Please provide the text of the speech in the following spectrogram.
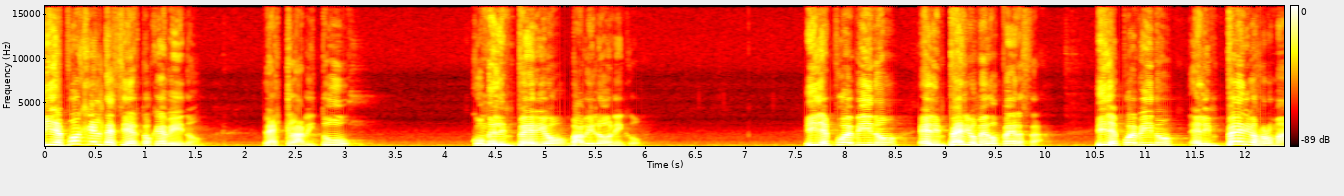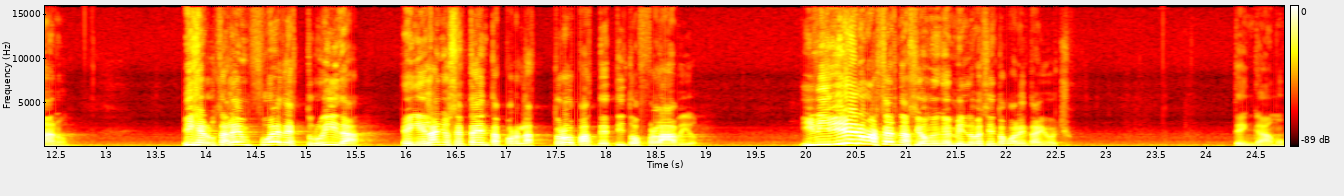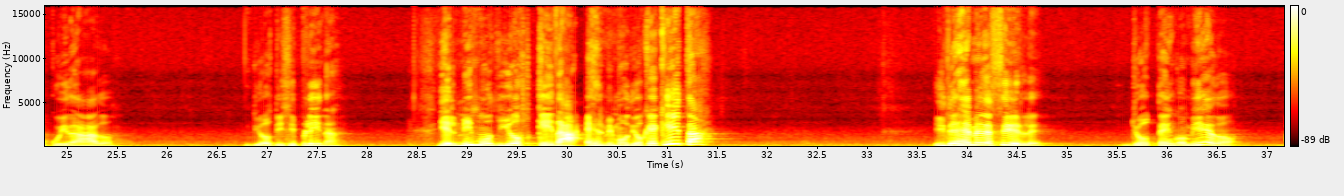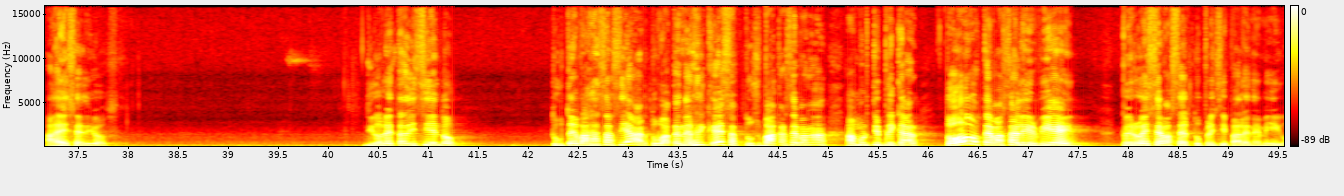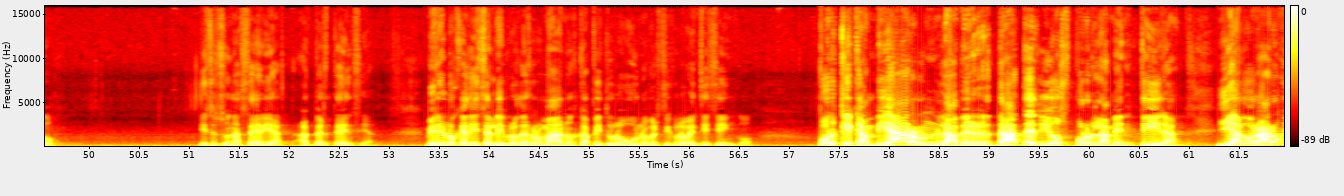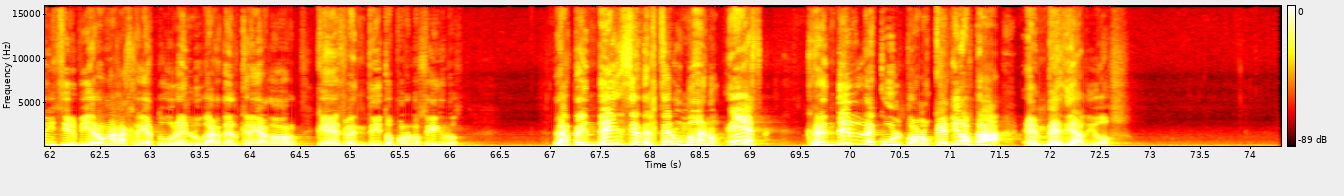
Y después que el desierto, ¿qué vino? La esclavitud con el imperio babilónico. Y después vino el imperio medo-persa. Y después vino el imperio romano. Y Jerusalén fue destruida en el año 70 por las tropas de Tito Flavio. Y vinieron a ser nación en el 1948. Tengamos cuidado. Dios disciplina. Y el mismo Dios que da es el mismo Dios que quita. Y déjeme decirle, yo tengo miedo a ese Dios. Dios le está diciendo, tú te vas a saciar, tú vas a tener riqueza, tus vacas se van a, multiplicar, todo te va a salir bien, pero ese va a ser tu principal enemigo. Y eso es una seria advertencia. Miren lo que dice el libro de Romanos, capítulo 1, versículo 25. Porque cambiaron la verdad de Dios por la mentira y adoraron y sirvieron a la criatura en lugar del Creador, que es bendito por los siglos. La tendencia del ser humano es rendirle culto a lo que Dios da en vez de a Dios.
